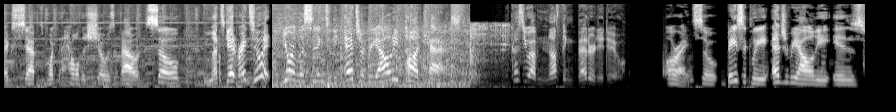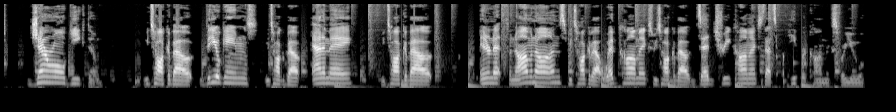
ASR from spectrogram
except what the hell this show is about. So, let's get right to it. You're listening to the Edge of Reality podcast. Because you have nothing better to do. Alright, so basically, Edge of Reality is general geekdom. We talk about video games, we talk about anime, we talk about internet phenomenons, we talk about web comics, we talk about Dead Tree comics, that's paper comics for you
